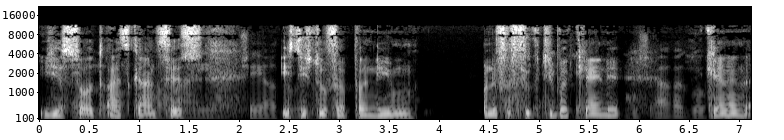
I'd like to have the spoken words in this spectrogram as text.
Yesod als Ganzes ist die Stufe Panim und er verfügt über keine, keine,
